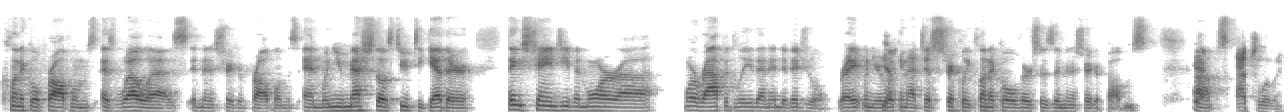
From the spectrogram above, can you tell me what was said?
clinical problems as well as administrative problems, and when you mesh those two together, things change even more uh, more rapidly than individual, right? When you're yeah. looking at just strictly clinical versus administrative problems. Yeah, um, absolutely.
